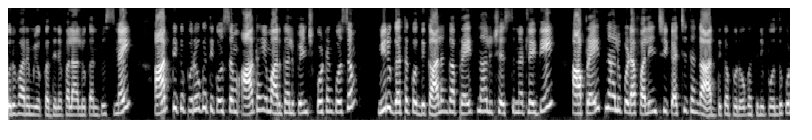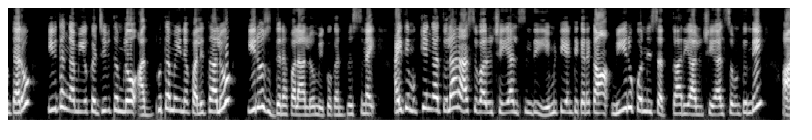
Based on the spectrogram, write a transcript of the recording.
గురువారం యొక్క దినఫలాలు కనిపిస్తున్నాయి. ఆర్థిక పురోగతి కోసం ఆదాయ మార్గాలు పెంచుకోవటం కోసం మీరు గత కొద్ది కాలంగా ప్రయత్నాలు చేస్తున్నట్లయితే ఆ ప్రయత్నాలు కూడా ఫలించి ఖచ్చితంగా ఆర్థిక పురోగతిని పొందుకుంటారు. ఈ విధంగా మీ యొక్క జీవితంలో అద్భుతమైన ఫలితాలు ఈ రోజు దినఫలాల్లో మీకు కనిపిస్తున్నాయి. అయితే ముఖ్యంగా తులారాశి వారు చేయాల్సింది ఏమిటి అంటే కనుక మీరు కొన్ని సత్కార్యాలు చేయాల్సి ఉంటుంది. ఆ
